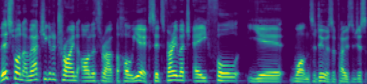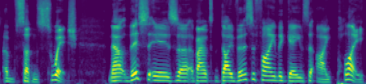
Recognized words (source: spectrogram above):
this one I'm actually going to try and honour throughout the whole year because it's very much a full year one to do as opposed to just a sudden switch. Now, this is uh, about diversifying the games that I play.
